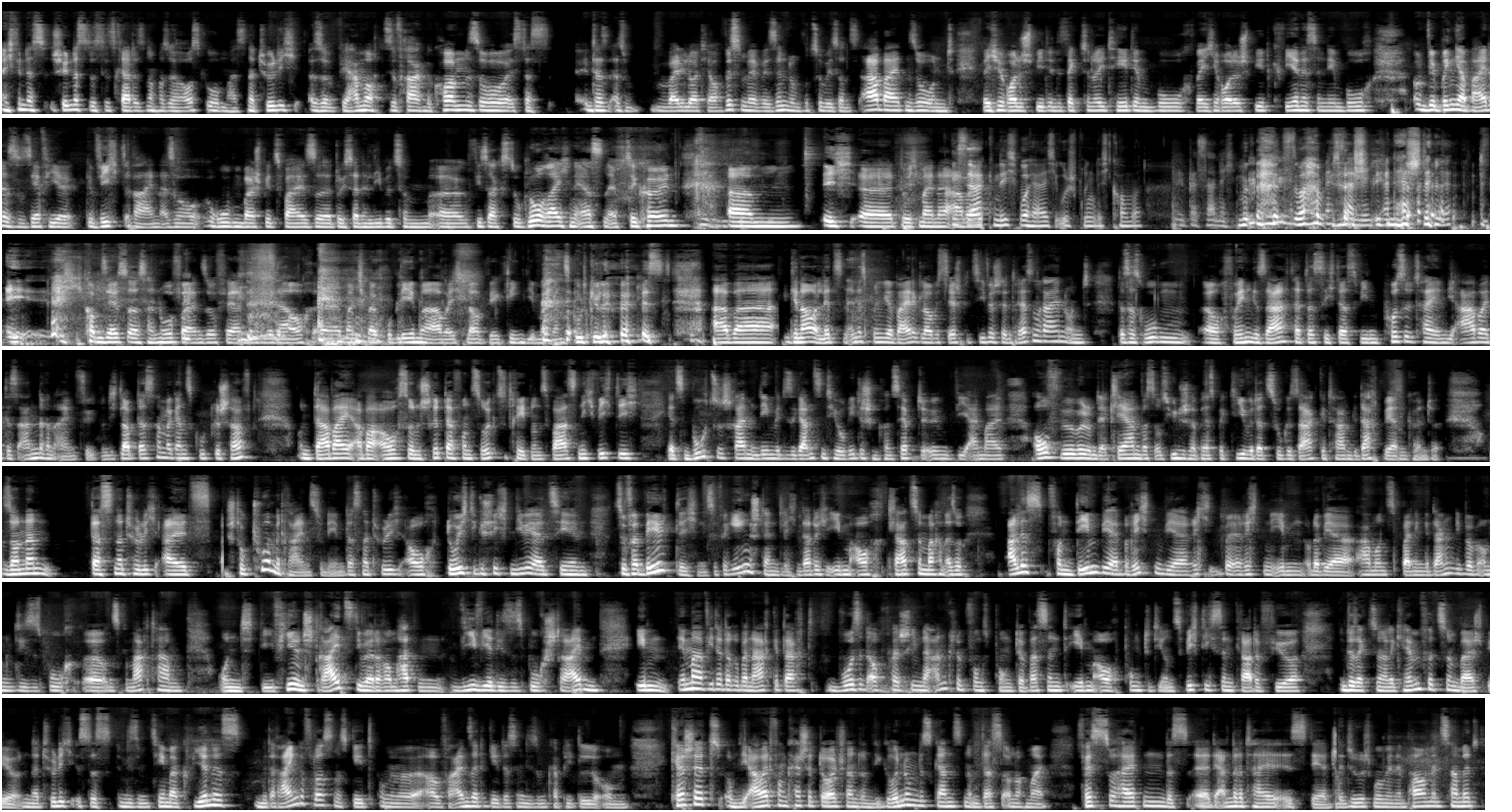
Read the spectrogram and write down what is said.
Ich finde das schön, dass du es jetzt gerade nochmal so herausgehoben hast. Natürlich, also wir haben auch diese Fragen bekommen, so ist das also weil die Leute ja auch wissen, wer wir sind und wozu wir sonst arbeiten so und welche Rolle spielt Intersektionalität im Buch, welche Rolle spielt Queerness in dem Buch und wir bringen ja beide so sehr viel Gewicht rein. Also Ruben beispielsweise durch seine Liebe zum, äh, wie sagst du, glorreichen ersten FC Köln. ähm, ich äh, durch meine Arbeit. Ich sag nicht, woher ich ursprünglich komme. Nee, besser nicht. besser nicht an der Stelle. Ich komme selbst aus Hannover, insofern haben wir da auch äh, manchmal Probleme, aber ich glaube, wir kriegen die immer ganz gut gelöst. Aber genau, letzten Endes bringen wir beide, glaube ich, sehr spezifische Interessen rein und das, was Ruben auch vorhin gesagt hat, dass sich das wie ein Puzzleteil in die Arbeit des anderen einfügt. Und ich glaube, das haben wir ganz gut geschafft und dabei aber auch so einen Schritt davon zurückzutreten. Und zwar ist nicht wichtig, jetzt ein Buch zu schreiben, in dem wir diese ganzen theoretischen Konzepte irgendwie einmal aufwirbeln und erklären, was aus jüdischer politischer Perspektive dazu gesagt, getan, gedacht werden könnte, sondern das natürlich als Struktur mit reinzunehmen, das natürlich auch durch die Geschichten, die wir erzählen, zu verbildlichen, zu vergegenständlichen, dadurch eben auch klar zu machen, also alles, von dem wir berichten, wir berichten eben, oder wir haben uns bei den Gedanken, die wir um dieses Buch äh, uns gemacht haben und die vielen Streits, die wir darum hatten, wie wir dieses Buch schreiben, eben immer wieder darüber nachgedacht, wo sind auch verschiedene Anknüpfungspunkte, was sind eben auch Punkte, die uns wichtig sind, gerade für intersektionale Kämpfe zum Beispiel. Und natürlich ist das in diesem Thema Queerness mit reingeflossen. Es geht um, auf der einen Seite geht es in diesem Kapitel um Cashit, um die Arbeit von Cashit Deutschland, um die Gründung des Ganzen, um das auch nochmal festzuhalten. Das, äh, der andere Teil ist der, der Jewish Women Empowerment Summit,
